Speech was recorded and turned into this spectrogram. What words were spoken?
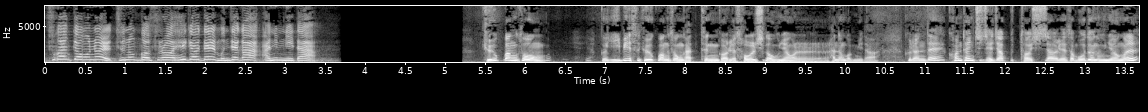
수강경운을 주는 것으로 해결될 문제가 아닙니다. 교육방송 그 EBS 교육방송 같은 거를 서울시가 운영을 하는 겁니다. 그런데 컨텐츠 제작부터 시작을 해서 모든 운영을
